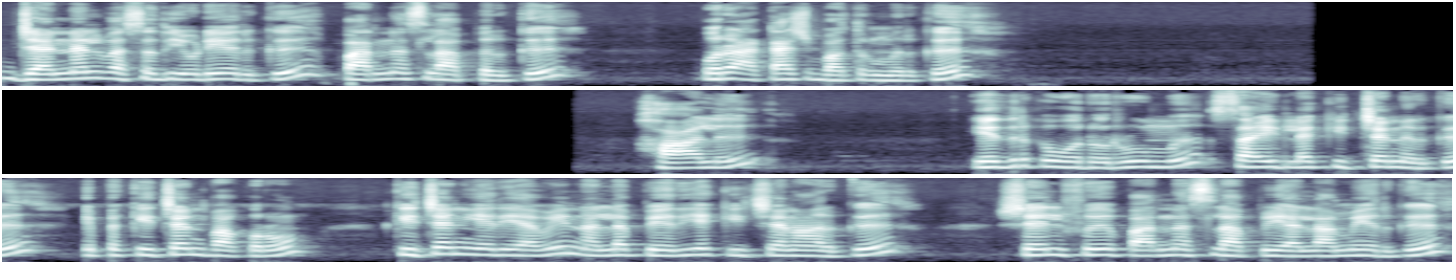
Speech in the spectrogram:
ஜன்னல் வசதியோடய இருக்குது பர்ன ஸ்லாப் இருக்குது ஒரு அட்டாச் பாத்ரூம் இருக்குது ஹாலு எதிர்க்க ஒரு ரூமு சைடில் கிச்சன் இருக்குது இப்போ கிச்சன் பார்க்குறோம் கிச்சன் ஏரியாவே நல்ல பெரிய கிச்சனாக இருக்குது ஷெல்ஃபு பர்ன ஸ்லாப்பு எல்லாமே இருக்குது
